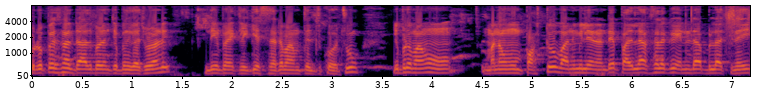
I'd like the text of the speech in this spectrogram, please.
ప్రొఫెషనల్ డాష్బోర్డ్ అని చెప్పింది కదా చూడండి. దీనిపై క్లిక్ చేస్తే మనం తెలుసుకోవచ్చు. ఇప్పుడు మనము మనం ఫస్ట్ వన్ మిలియన్ అంటే పది లక్షలకు ఎన్ని డబ్బులు వచ్చినాయి?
